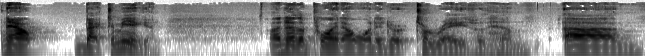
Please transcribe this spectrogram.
Now, back to me again another point I wanted to, to raise with him. Um,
